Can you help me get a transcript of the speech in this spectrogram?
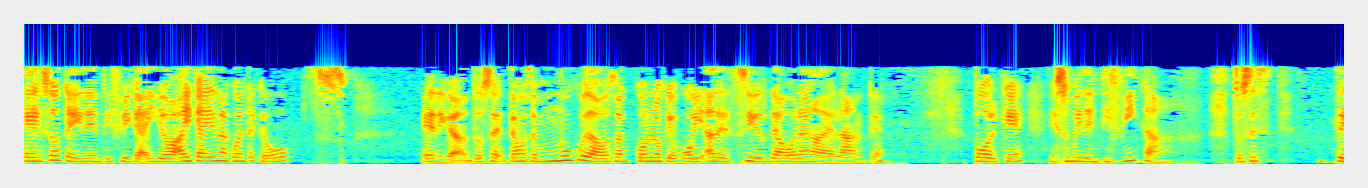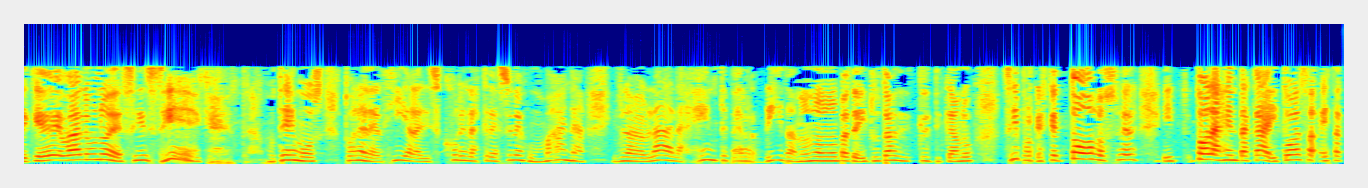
Eso te identifica. Y yo ahí caí en la cuenta que, ups, Erika, entonces tengo que ser muy cuidadosa con lo que voy a decir de ahora en adelante, porque eso me identifica. Entonces, ¿De qué vale uno decir, sí, que transmutemos toda la energía, la discordia, las creaciones humanas y bla, bla, bla, la gente perdida? No, no, no, espérate, y tú estás criticando, sí, porque es que todos los seres y toda la gente acá y toda esa, esta,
